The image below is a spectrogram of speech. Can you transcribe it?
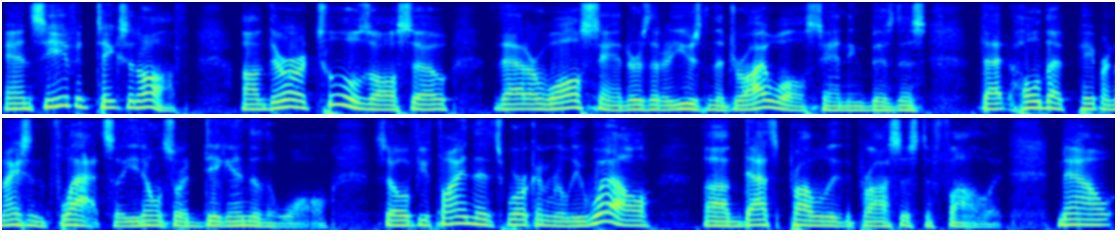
and see if it takes it off. Um, there are tools also that are wall sanders that are used in the drywall sanding business that hold that paper nice and flat so you don't sort of dig into the wall. So if you find that it's working really well, um, that's probably the process to follow it. Now,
